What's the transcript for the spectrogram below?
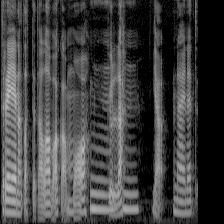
treenata tätä lavakammoa, mm, kyllä, mm. ja näin, että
